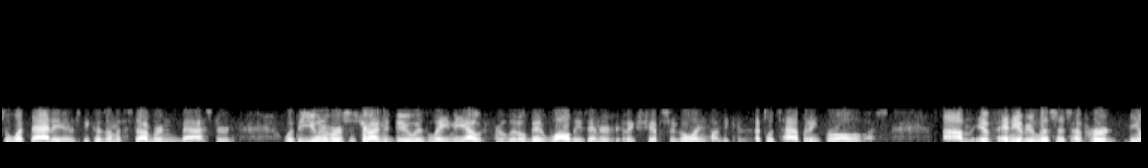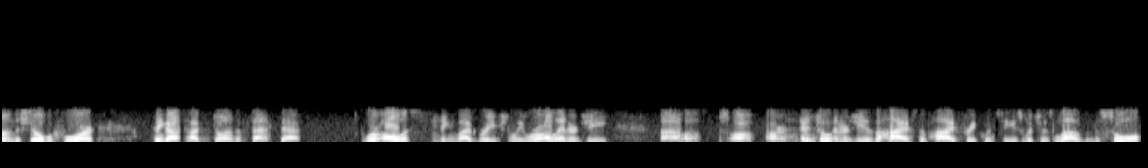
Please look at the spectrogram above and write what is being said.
So, what that is, because I'm a stubborn bastard, what the universe is trying to do is lay me out for a little bit while these energetic shifts are going on, because that's what's happening for all of us. Um, if any of your listeners have heard me on the show before, I think I touched on the fact that we're all ascending vibrationally. We're all energy. Uh, our, essential energy is the highest of high frequencies, which is love, the soul,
